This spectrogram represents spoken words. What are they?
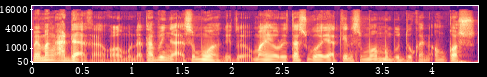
Memang ada kalau muda, tapi nggak semua gitu. Mayoritas gue yakin semua membutuhkan ongkos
